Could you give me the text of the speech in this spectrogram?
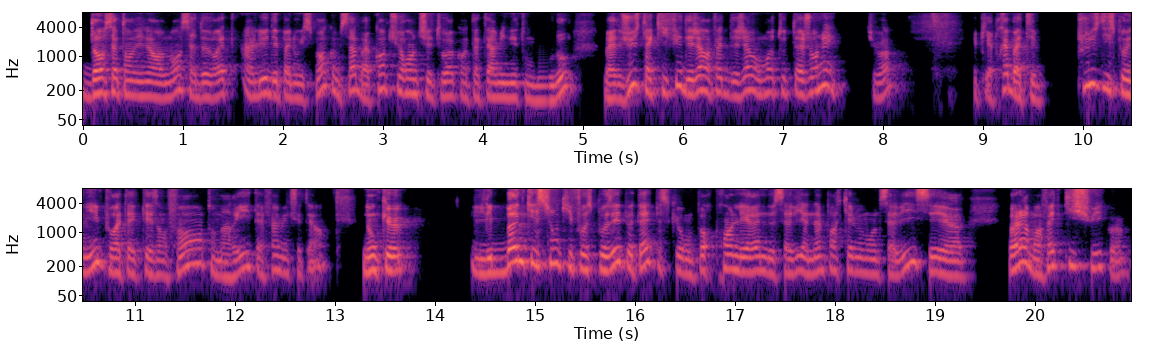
dans cet environnement, ça devrait être un lieu d'épanouissement. Comme ça, bah, quand tu rentres chez toi, quand tu as terminé ton boulot, bah, juste à kiffer déjà, en fait, déjà au moins toute ta journée. Tu vois Et puis après, bah, tu es plus disponible pour être avec tes enfants, ton mari, ta femme, etc. Donc, euh, les bonnes questions qu'il faut se poser peut-être, parce qu'on peut reprendre les rênes de sa vie à n'importe quel moment de sa vie, c'est, euh, voilà, mais en fait, qui je suis quoi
